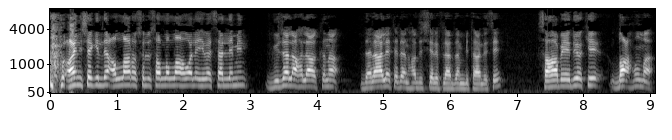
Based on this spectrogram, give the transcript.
Aynı şekilde Allah Resulü sallallahu aleyhi ve sellemin güzel ahlakına delalet eden hadis-i şeriflerden bir tanesi. Sahabeye diyor ki, dahuma,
